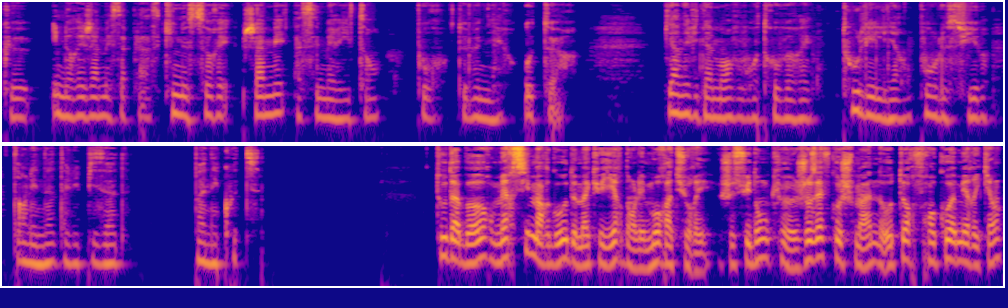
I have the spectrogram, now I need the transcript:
qu'il n'aurait jamais sa place, qu'il ne serait jamais assez méritant pour devenir auteur. Bien évidemment, vous retrouverez tous les liens pour le suivre dans les notes de l'épisode. Bonne écoute. Tout d'abord, merci Margot de m'accueillir dans les mots raturés. Je suis donc euh, Joseph Kochman, auteur franco-américain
